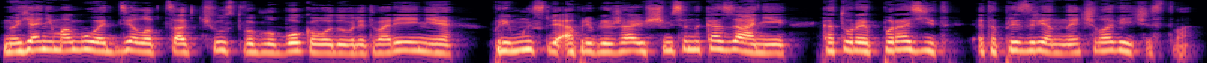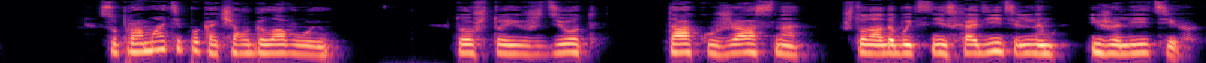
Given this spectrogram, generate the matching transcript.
но я не могу отделаться от чувства глубокого удовлетворения при мысли о приближающемся наказании, которое поразит это презренное человечество. Супрамати покачал головою. То, что их ждет, так ужасно, что надо быть снисходительным и жалеть их.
